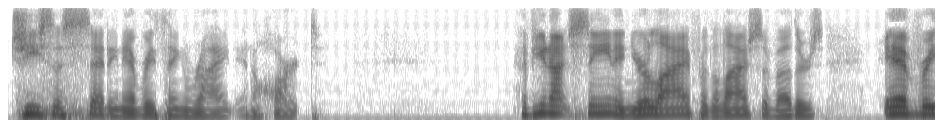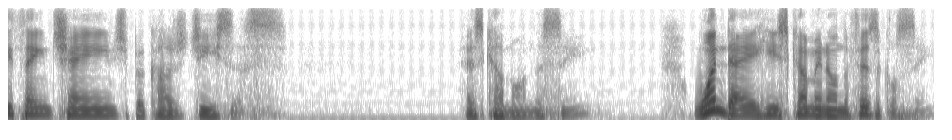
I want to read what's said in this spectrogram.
Jesus setting everything right in a heart? Have you not seen in your life or the lives of others everything changed because Jesus has come on the scene? One day he's coming on the physical scene.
